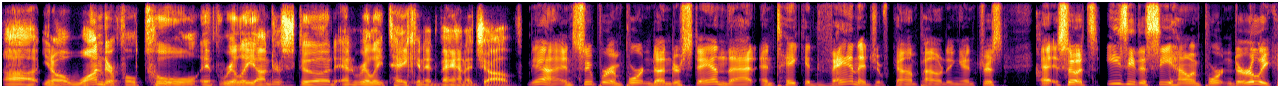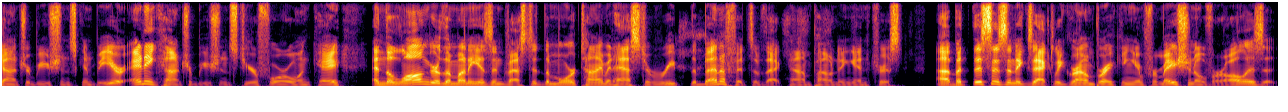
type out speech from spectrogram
uh, you know a wonderful tool if really understood and really taken advantage of. Yeah and super important to understand that and take advantage of compounding interest. Uh, so it's easy to see how important early contributions can be or any contributions to your 401k and the longer the money is invested the more time it has to reap the benefits of that compounding interest uh, but this isn't exactly groundbreaking information overall, is it?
